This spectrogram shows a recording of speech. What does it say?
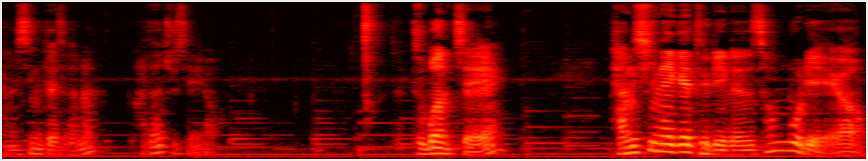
당신께서는 받아주세요. 두 번째, 당신에게 드리는 선물이에요.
